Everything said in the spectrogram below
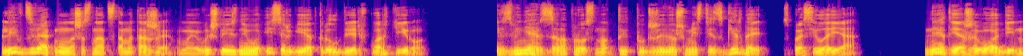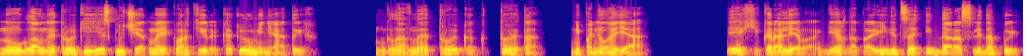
Лифт звякнул на шестнадцатом этаже. Мы вышли из него, и Сергей открыл дверь в квартиру. «Извиняюсь за вопрос, но ты тут живешь вместе с Гердой?» – спросила я. «Нет, я живу один, но у главной тройки есть ключи от моей квартиры, как и у меня от их». «Главная тройка? Кто это?» – не поняла я. «Эхи королева, Герда провидица и Дара следопыт.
